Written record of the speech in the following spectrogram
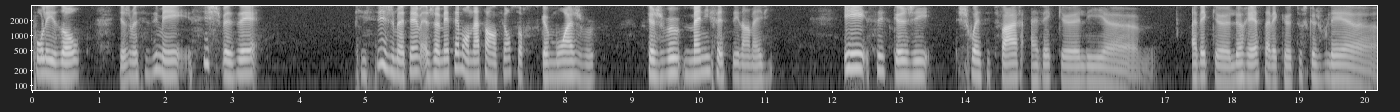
pour les autres que je me suis dit mais si je faisais puis si je mettais je mettais mon attention sur ce que moi je veux, ce que je veux manifester dans ma vie. Et c'est ce que j'ai choisi de faire avec euh, les euh, avec euh, le reste, avec euh, tout ce que je voulais euh,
